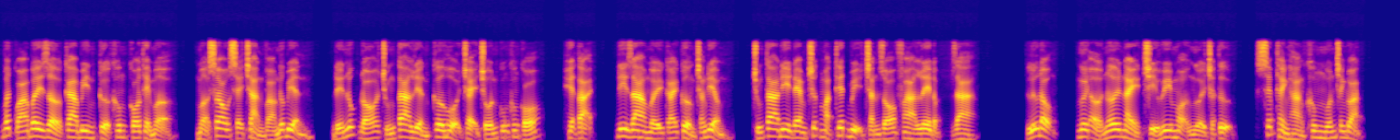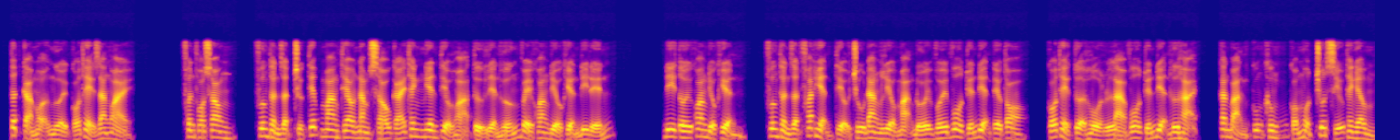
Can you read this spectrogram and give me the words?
Bất quá bây giờ cabin cửa không có thể mở mở sau sẽ tràn vào nước biển, đến lúc đó chúng ta liền cơ hội chạy trốn cũng không có hiện tại, đi ra mấy cái cường trắng điểm, chúng ta đi đem trước mặt thiết bị chắn gió pha lê đập ra. Lữ động, ngươi ở nơi này chỉ huy mọi người trật tự, xếp thành hàng không muốn tranh đoạt, tất cả mọi người có thể ra ngoài. Phân phó xong, phương thần giật trực tiếp mang theo năm sáu cái thanh niên tiểu hỏa tử liền hướng về khoang điều khiển đi đến. Đi tới khoang điều khiển, phương thần giật phát hiện tiểu chu đang l mạng đối với vô tuyến điện tiêu to, có thể tựa hồ là vô tuyến điện hư hại, căn bản cũng không có một chút xíu thanh âm.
